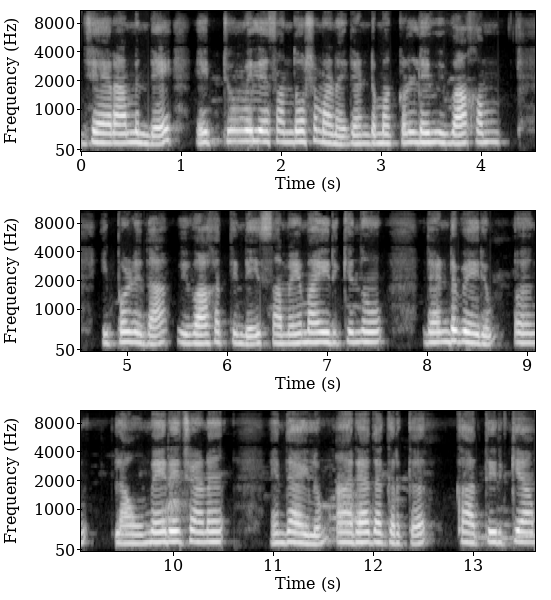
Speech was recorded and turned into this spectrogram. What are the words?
ജയറാമിന്റെ ഏറ്റവും വലിയ സന്തോഷമാണ് രണ്ട് മക്കളുടെയും വിവാഹം. ഇപ്പോഴിതാ വിവാഹത്തിന്റെ സമയമായിരിക്കുന്നു. രണ്ടുപേരും ലവ് മാരേജ് ആണ് എന്തായാലും ആരാധകർക്ക് കാത്തിരിക്കാം.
